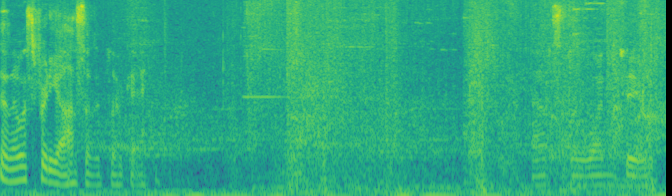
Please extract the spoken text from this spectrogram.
no, that was pretty awesome. It's okay. That's the one-two.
